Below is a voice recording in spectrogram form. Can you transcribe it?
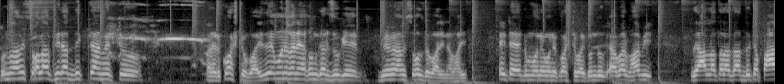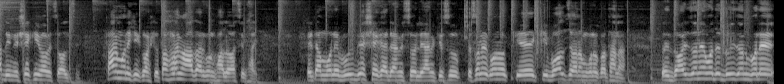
কিন্তু আমি চলাফেরার দিকটা আমি একটু মানে একটু কষ্ট পাই, যে মনে করেন এখনকার যুগের যেভাবে আমি চলতে পারি না ভাই, এইটা একটু মনে মনে কষ্ট পাই। কিন্তু আবার ভাবি যে আল্লাহ তালা যার দুইটা পা দিনে, সে কীভাবে চলছে? তার মনে কি কষ্ট? তাছাড়া আমি আধার গুণ ভালো আছি ভাই। এটা মনে বুঝবে, সে কাজে আমি চলি। আমি কিছু পেছনে কোনো কে কী বলছে ওরম কোনো কথা না। দশ জনের মধ্যে দুইজন বলে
